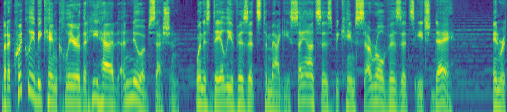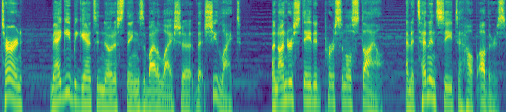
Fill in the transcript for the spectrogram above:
But it quickly became clear that he had a new obsession when his daily visits to Maggie's seances became several visits each day. In return, Maggie began to notice things about Elisha that she liked an understated personal style and a tendency to help others.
